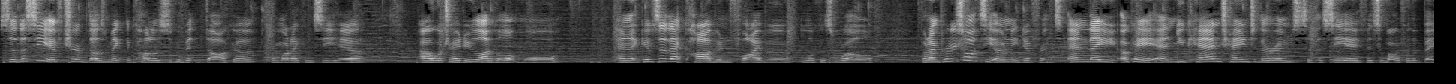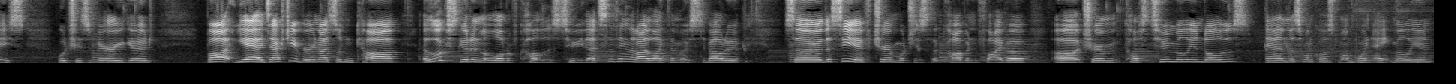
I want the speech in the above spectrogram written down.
So the CF trim does make the colors look a bit darker from what I can see here, uh, which I do like a lot more, and it gives it that carbon fiber look as well. But I'm pretty sure it's the only difference. And they, okay, and you can change the rims to the CF as well for the base, which is very good. But yeah, it's actually a very nice looking car. It looks good in a lot of colors too. That's the thing that I like the most about it. So the CF trim, which is the carbon fiber uh, trim, costs $2 million, and this one costs 1.8 million.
